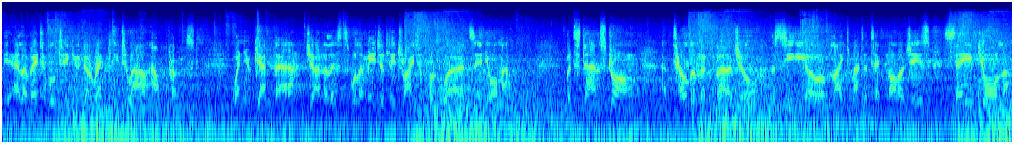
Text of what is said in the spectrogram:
The elevator will take you directly to our outpost. When you get there, journalists will immediately try to put words in your mouth. But stand strong Tell them that Virgil, the CEO of Lightmatter Technologies, saved your life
